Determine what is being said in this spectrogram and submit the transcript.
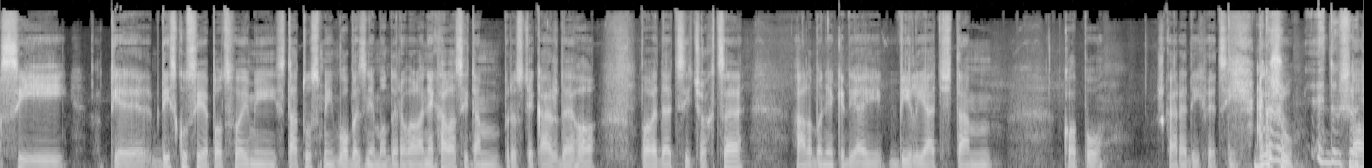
si tie diskusie pod svojimi statusmi vôbec nemoderovala. Nechala si tam proste každého povedať si, čo chce, alebo niekedy aj vyliať tam kopu škaredých vecí. Dušu. Akože, dušu. No.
